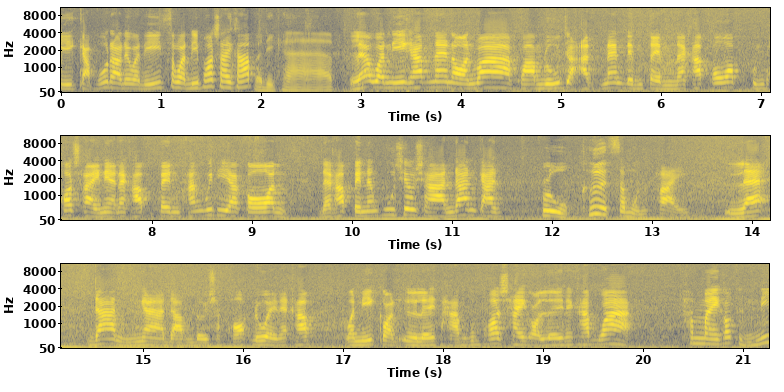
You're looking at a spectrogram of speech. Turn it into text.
ดีๆ กับพวกเราในวันนี้ สวัสดีพ่อชัยครับ สวัสดีครับ และวันนี้ครับแน่นอนว่าความรู้จะอัดแน่นเต็มๆนะครับ เพราะว่าคุณพ่อชัยเนี่ยนะครับเป็นทั้งวิทยากรนะครับ เป็นทั้งผู้เชี่ยวชาญ ด้านการปลูกพืชสมุนไพรและด้านงาดำโดยเฉพาะด้วยนะครับ วันนี้ก่อนอื่นเลยถามคุณพ่อชัยก่อนเลยนะครับว่า ทำไมเขาถึงนิ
